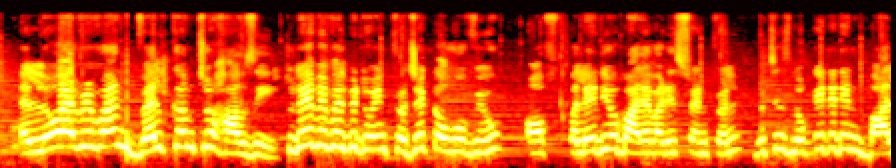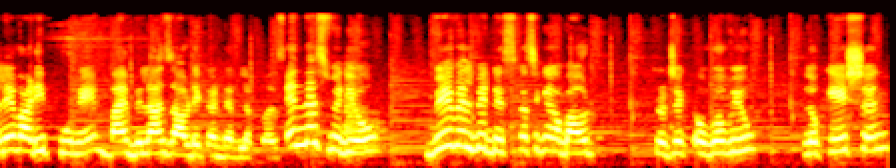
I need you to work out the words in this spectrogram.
Hello everyone, welcome to Housiey. Today we will be doing project overview of Palladio Balewadi Central which is located in Balewadi, Pune by Vilas Javdekar Developers. In this video, we will be discussing about project overview, location,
